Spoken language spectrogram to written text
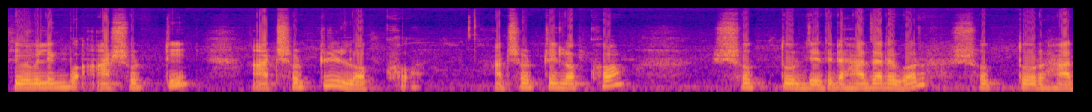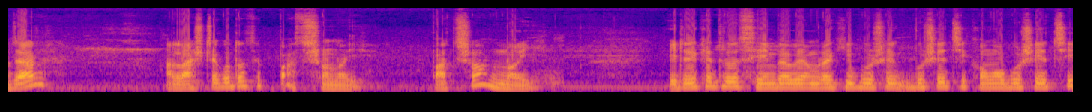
কীভাবে লিখব? আটষট্টি আটষট্টি লক্ষ। আটষট্টি লক্ষ, সত্তর যেহেতু এটা হাজারের গড়, সত্তর হাজার, আর লাস্টে কত হচ্ছে পাঁচশো নয় পাঁচশো নয়। এটার ক্ষেত্রেও সেমভাবে আমরা কি বসে, বসিয়েছি কমা বসিয়েছি?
